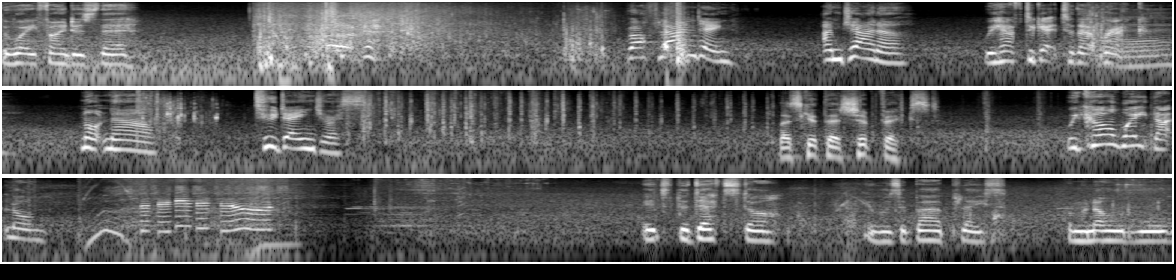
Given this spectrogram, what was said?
The Wayfinder's there. Rough landing. I'm Jannah. We have to get to that wreck. Not now. Too dangerous. Let's get that ship fixed. We can't wait that long. It's the Death Star. It was a bad place. From an old war.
